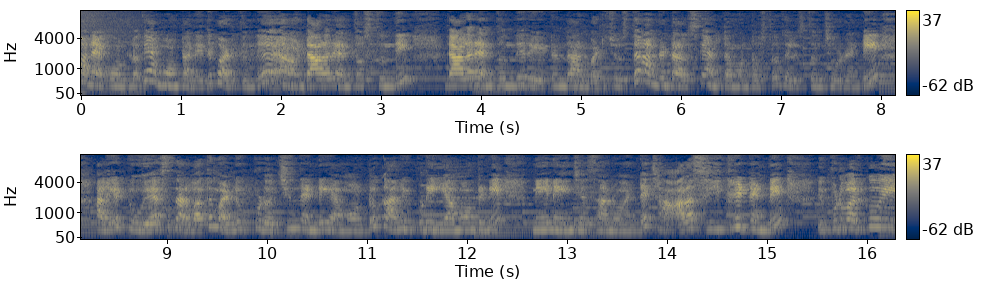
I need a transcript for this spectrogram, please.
మన అకౌంట్లోకి అమౌంట్ అనేది పడుతుంది. డాలర్ ఎంత వస్తుంది డాలర్ ఎంత ఉంది రేట్ ఉంది దాన్ని బట్టి చూస్తే హండ్రెడ్ డాలర్స్కి ఎంత అమౌంట్ వస్తుందో తెలుస్తుంది చూడండి. అలాగే టూ ఇయర్స్ తర్వాత మళ్ళీ ఇప్పుడు వచ్చిందండి అమౌంట్. కానీ ఇప్పుడు ఈ అమౌంట్ని నేను ఏం చేశాను అంటే చాలా సీక్రెట్ అండి. ఇప్పుడు వరకు ఈ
